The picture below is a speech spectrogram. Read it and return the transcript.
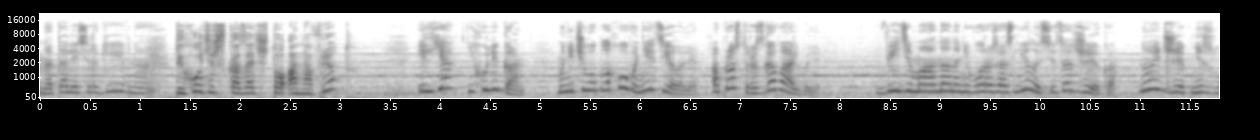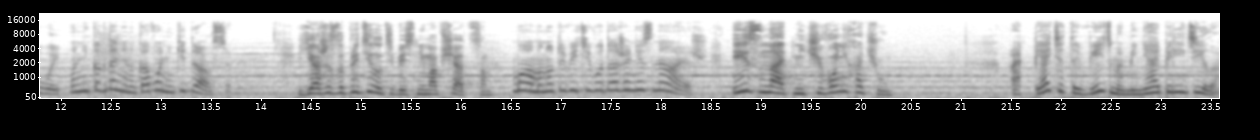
Наталья Сергеевна... Ты хочешь сказать, что она врет? Илья не хулиган. Мы ничего плохого не делали, а просто разговаривали. Видимо, она на него разозлилась из-за Джека. Ну и Джек не злой, он никогда ни на кого не кидался. Я же запретила тебе с ним общаться. Мама, ну ты ведь его даже не знаешь. И знать ничего не хочу. Опять эта ведьма меня опередила.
